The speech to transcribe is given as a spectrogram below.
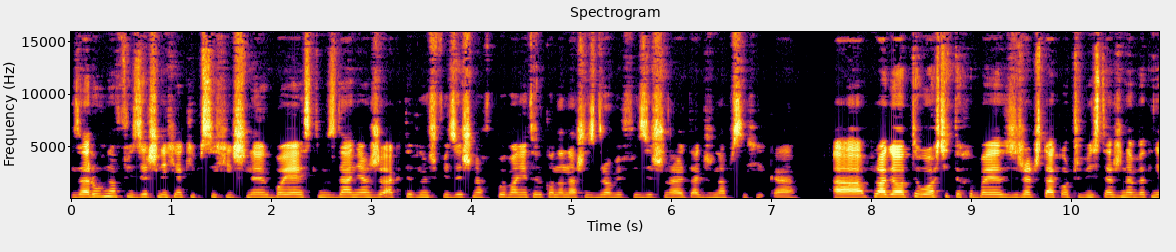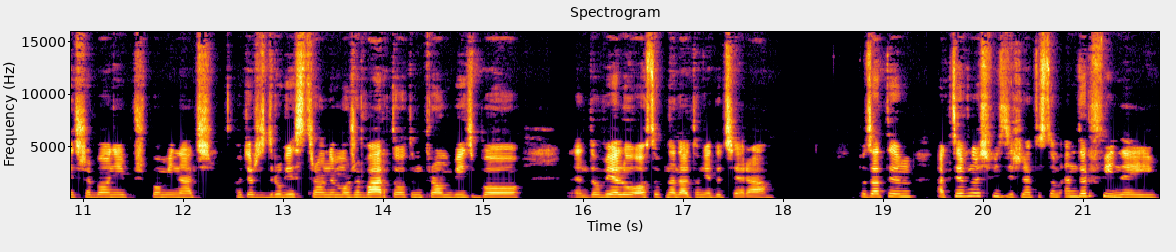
zarówno fizycznych, jak i psychicznych, bo ja jestem zdania, że aktywność fizyczna wpływa nie tylko na nasze zdrowie fizyczne, ale także na psychikę. A plaga otyłości to chyba jest rzecz tak oczywista, że nawet nie trzeba o niej przypominać. Chociaż z drugiej strony może warto o tym trąbić, bo do wielu osób nadal to nie dociera. Poza tym aktywność fizyczna to są endorfiny i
